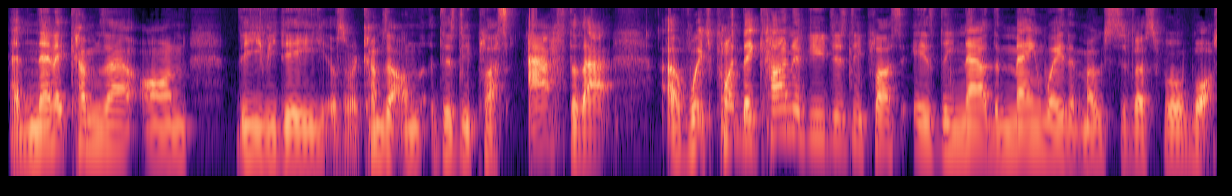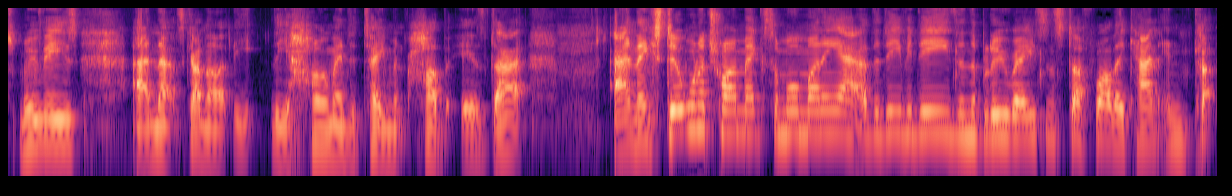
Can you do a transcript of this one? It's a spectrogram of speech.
and then it comes out on dvd or sorry it comes out on disney plus after that at which point they kind of view Disney Plus is the now the main way that most of us will watch movies, and that's kind of like the, the home entertainment hub is that and they still want to try and make some more money out of the DVDs and the Blu-rays and stuff while they can in cu-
